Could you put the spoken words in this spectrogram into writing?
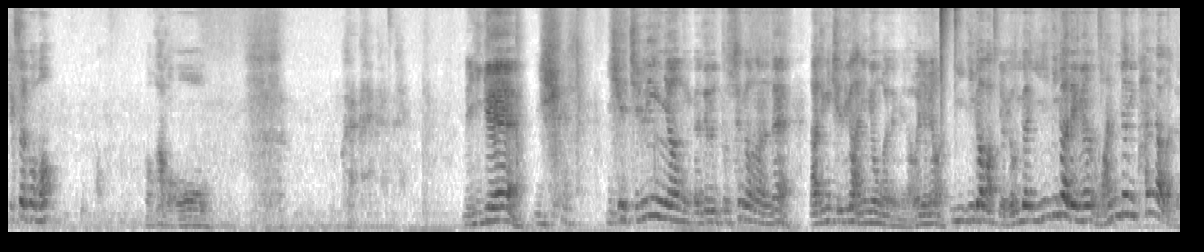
직설법 뭐? 어 과거 오. 근데 이게 이게 이게 진리인 양 애들은 또 생각을 하는데 나중에 진리가 아닌 경우가 됩니다. 왜냐면 ED가 바뀌어. 여기가 ED가 되면 완전히 판이 나가죠.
